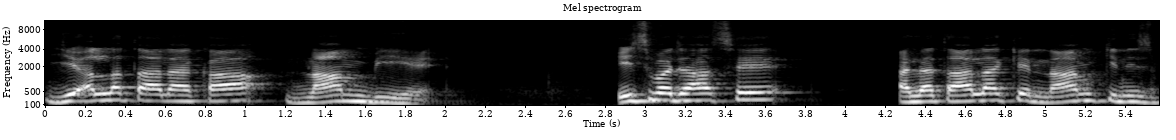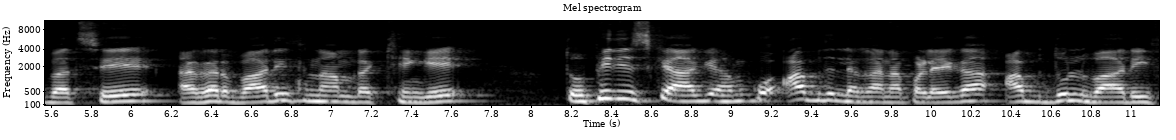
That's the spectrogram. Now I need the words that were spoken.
ये अल्लाह ताला का नाम भी है। इस वजह से अल्लाह ताला के नाम की नस्बत से अगर वारिस नाम रखेंगे तो फिर इसके आगे हमको अब्द लगाना पड़ेगा, अब्दुल वारिस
